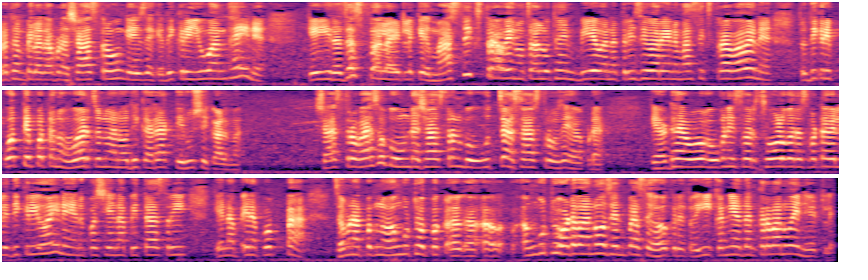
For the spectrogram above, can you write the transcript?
પ્રથમ પહેલાં તો આપણા શાસ્ત્ર શું કહે છે કે દીકરી યુવાન થઈ ને, કે એ રજસ્પાલા એટલે કે માસિક સ્ત્રાવ એનો ચાલુ થાય ને, બે અને ત્રીજી વાર એને માસિક સ્ત્રાવ આવે ને, તો દીકરી પોતે પોતાનો વર ચૂનવાનો અધિકાર રાખતી ઋષિકાળમાં. શાસ્ત્રો વાસો બહુ ઊંડા શાસ્ત્રો બહુ ઊંચા શાસ્ત્રો છે આપણા. કે અઢાર ઓગણીસ વર્ષ, સોળ વર્ષ વટાવેલી દીકરી હોય ને, એને પછી એના પિતાશ્રી, કે એના એના પપ્પા, જમણા પગનો અંગૂઠો અંગૂઠો અડવાનો જ એની પાસે હક રહેતો. એ કન્યાદાન કરવાનું હોય ને એટલે.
